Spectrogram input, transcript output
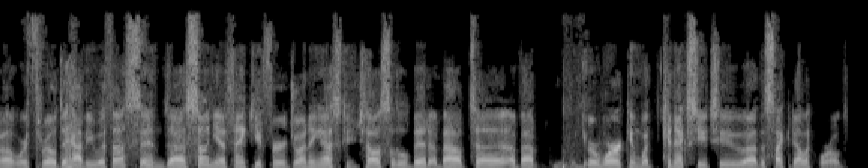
Well, we're thrilled to have you with us, and uh, Sonia, thank you for joining us. Could you tell us a little bit about uh, about your work and what connects you to uh, the psychedelic world?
